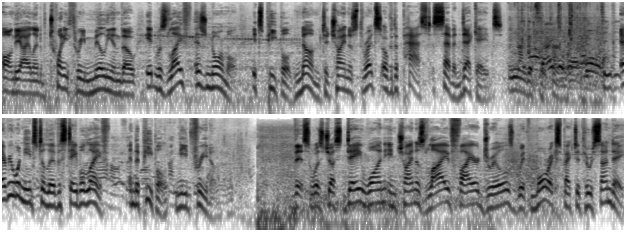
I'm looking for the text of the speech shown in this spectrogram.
On the island of 23 million, though, it was life as normal, its people numb to China's threats over the past seven decades. Everyone needs to live a stable life, and the people need freedom. This was just day one in China's live fire drills, with more expected through Sunday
